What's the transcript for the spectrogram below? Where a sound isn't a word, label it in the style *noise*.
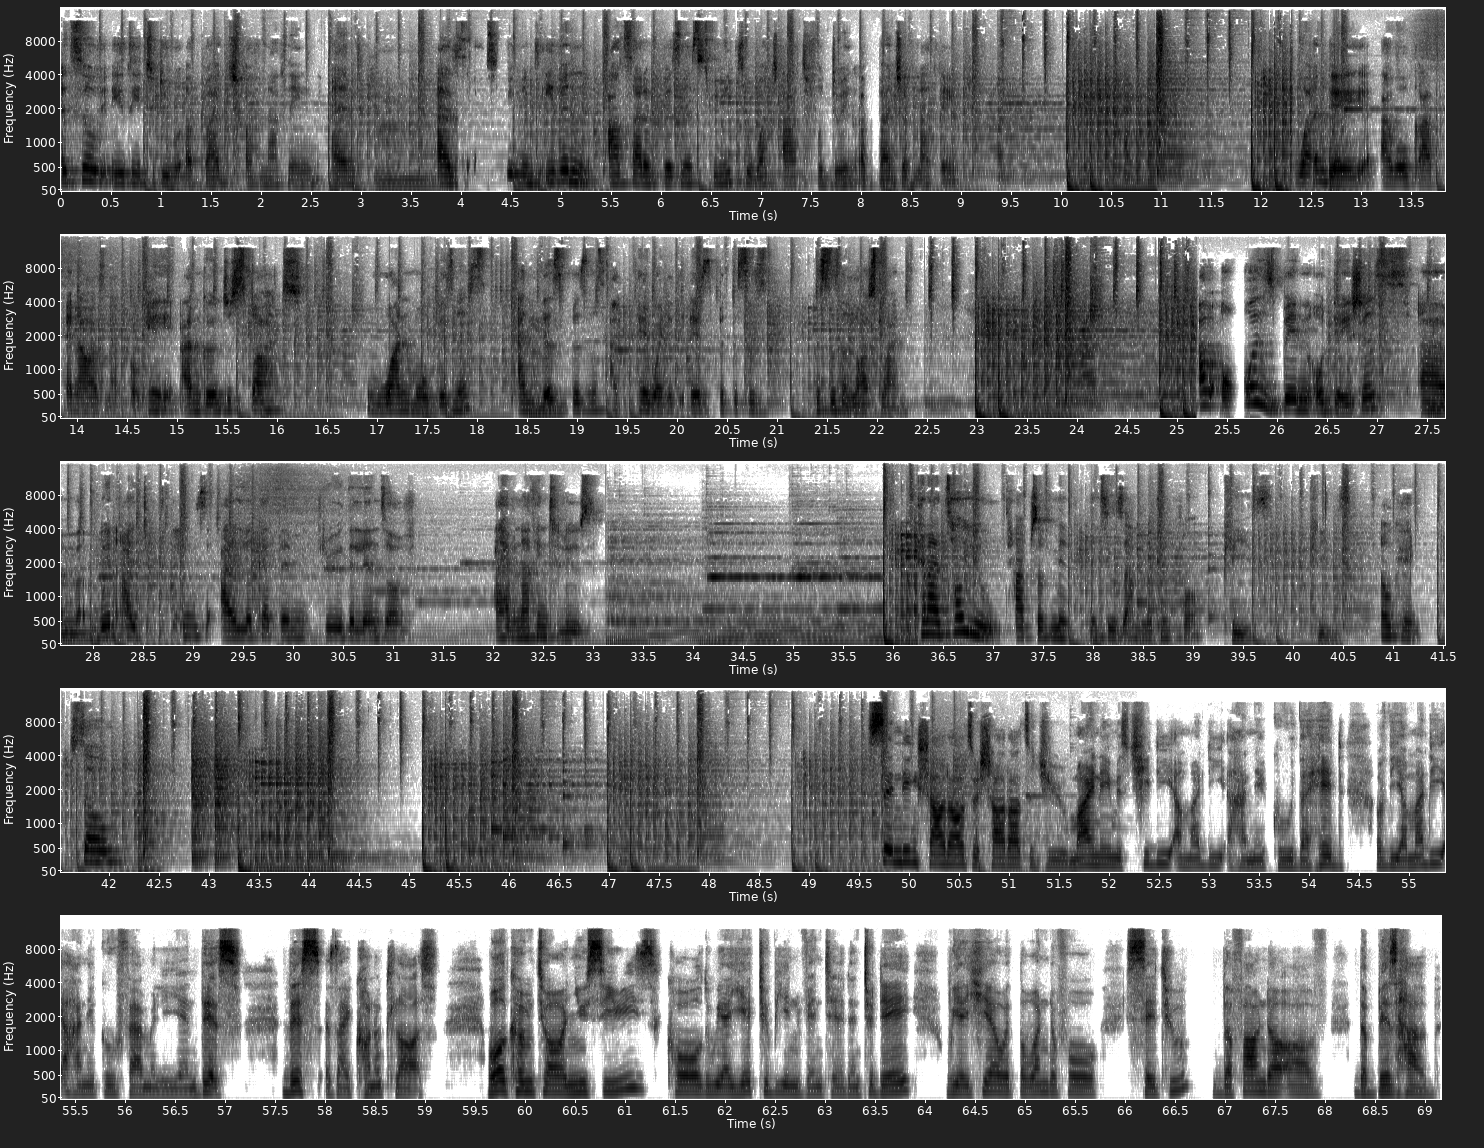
it's so easy to do a bunch of nothing. And as humans, even outside of business, we need to watch out for doing a bunch of nothing. One day I woke up and I was like, okay, I'm going to start one more business. And mm-hmm. this business, I care what it is, but this is this is the last one. I've always been audacious. Um, When I do things, I look at them through the lens of I have nothing to lose. Can I tell you types of mentors I'm looking for? Please, please. Okay, so Sending shout outs or shout out to you. My name is Chidi Amadi Ahaneku, the head of the Amadi Ahaneku family, and this, this is Iconoclast. Welcome to our new series called We Are Yet to Be Invented. And today we are here with the wonderful Sethu, the founder of the Biz Hub.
